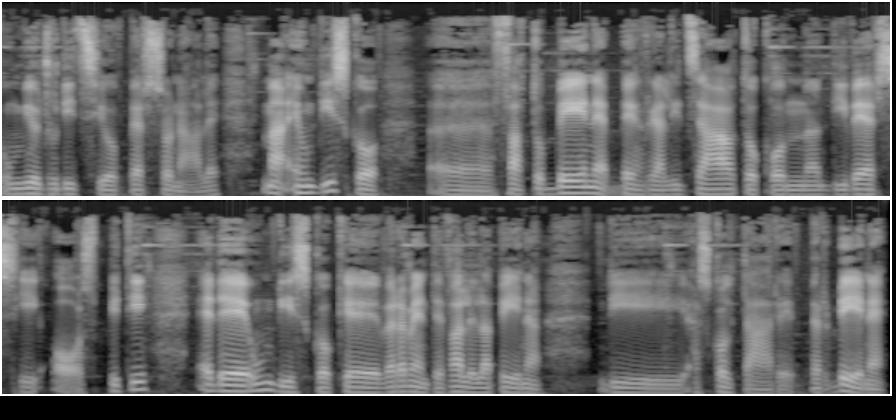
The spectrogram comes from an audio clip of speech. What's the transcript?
è un mio giudizio personale, ma è un disco eh, fatto bene, ben realizzato, con diversi ospiti ed è un disco che veramente vale la pena di ascoltare per bene.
